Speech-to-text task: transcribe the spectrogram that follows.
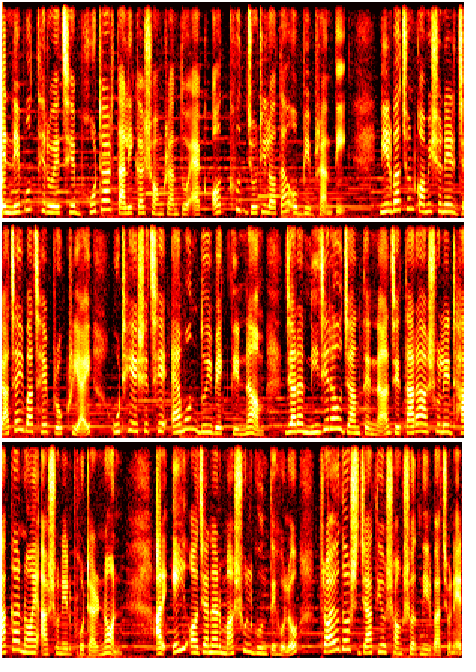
এর নেপথ্যে রয়েছে ভোটার তালিকা সংক্রান্ত এক অদ্ভুত জটিলতা ও বিভ্রান্তি। নির্বাচন কমিশনের যাচাই বাছাই প্রক্রিয়ায় উঠে এসেছে এমন দুই ব্যক্তির নাম যারা নিজেরাও জানতেন না যে তারা আসলে ঢাকা নয় আসনের ভোটার নন। আর এই অজানার মাসুল গুনতে হল ত্রয়োদশ জাতীয় সংসদ নির্বাচনের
